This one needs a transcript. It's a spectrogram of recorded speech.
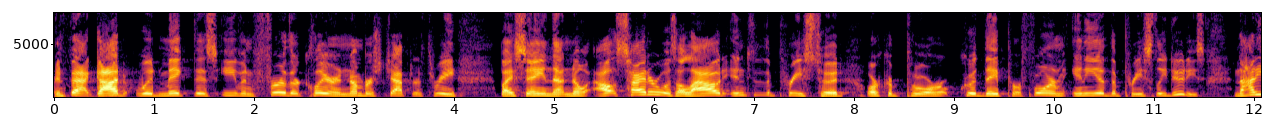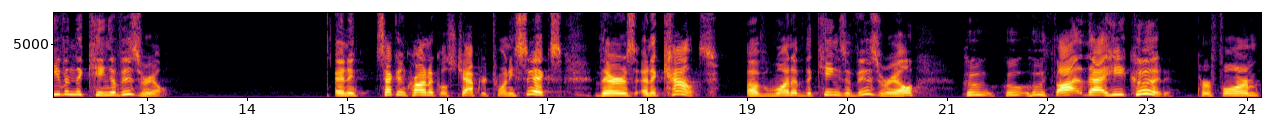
In fact, God would make this even further clear in Numbers chapter 3 by saying that no outsider was allowed into the priesthood or could, or could they perform any of the priestly duties, not even the king of Israel. And in Second Chronicles chapter 26, there's an account of one of the kings of Israel who, who, who thought that he could perform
